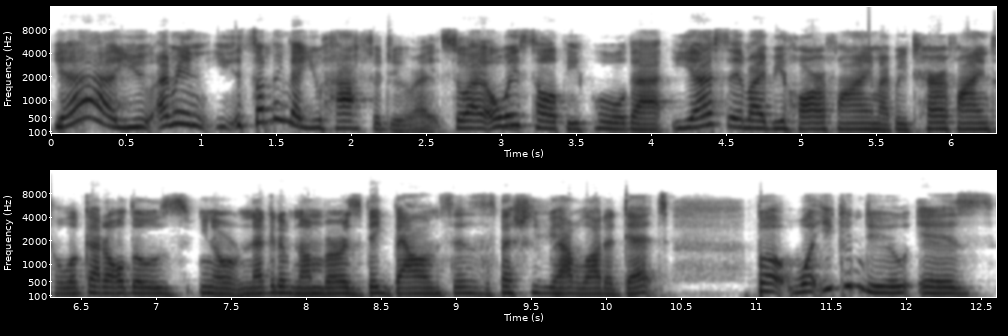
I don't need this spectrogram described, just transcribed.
yeah you i mean it's something that you have to do right? So i always tell people that yes it might be horrifying might be terrifying to look at all those you know negative numbers big balances especially if you have a lot of debt but what you can do is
